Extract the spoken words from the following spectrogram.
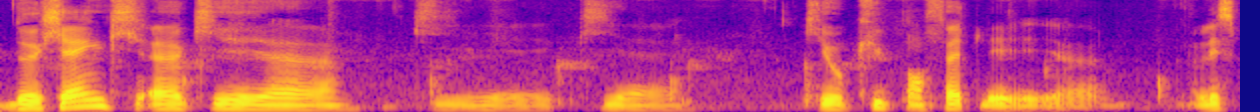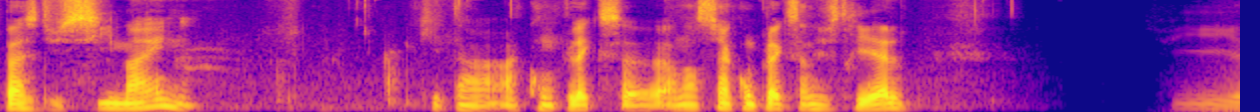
de Henk qui qui qui qui occupe en fait les l'espace du Sea Mine qui est un, complexe, un ancien complexe industriel. Je suis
